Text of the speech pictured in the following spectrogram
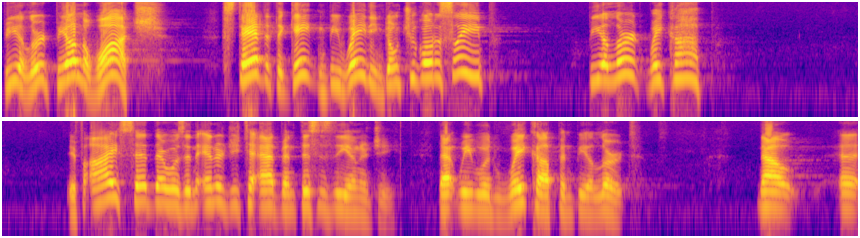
be alert, be on the watch, stand at the gate and be waiting. Don't you go to sleep. Be alert, wake up. If I said there was an energy to Advent, this is the energy that we would wake up and be alert. Now, uh,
